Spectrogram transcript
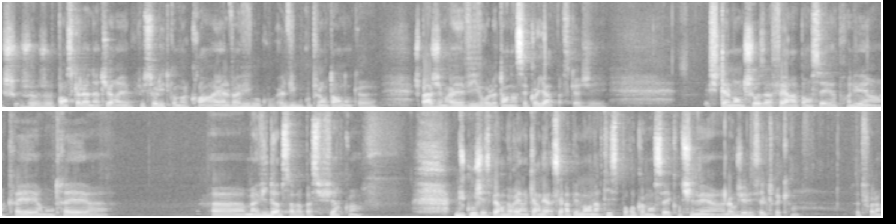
je, pense que la nature est plus solide comme on le croit et elle va vivre beaucoup, elle vit beaucoup plus longtemps. Donc, je sais pas, j'aimerais vivre le temps d'un séquoia parce que j'ai tellement de choses à faire, à penser, à produire, à créer, à montrer. ma vie d'homme, ça va pas suffire, quoi. Du coup, j'espère me réincarner assez rapidement en artiste pour recommencer, continuer euh, là où j'ai laissé le truc, hein, cette fois-là.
